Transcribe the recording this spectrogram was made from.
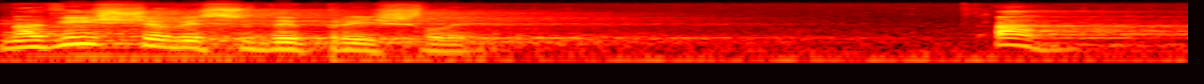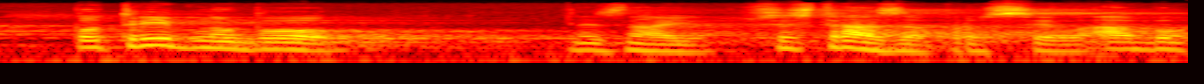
навіщо ви сюди прийшли. А, потрібно, бо, не знаю, сестра запросила, або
